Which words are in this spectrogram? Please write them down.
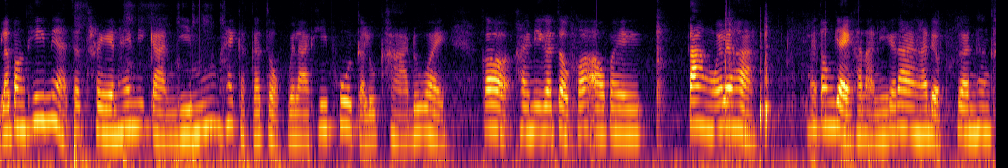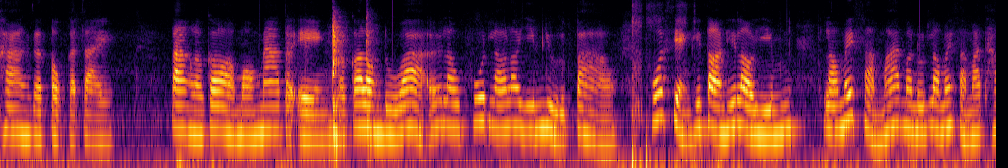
แล้วบางที่เนี่ยจะเทรนให้มีการยิ้มให้กับกระจกเวลาที่พูดกับลูกค้าด้วย ก็ใครมีกระจกก็เอาไปตั้งไว้เลยค่ะ ไม่ต้องใหญ่ขนาดนี้ก็ได้นะคะ เดี๋ยวเพื่อนข้างๆ จะตกกระจายตั้งแล้วก็มองหน้าตัวเอง แล้วก็ลองดูว่า เอ้ยเราพูดแล้วเรายิ้มอยู่หรือเปล่า ราะเสียงที่ตอนที่เรายิ้ม เราไม่สามารถมนุษย์เราไม่สามารถท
